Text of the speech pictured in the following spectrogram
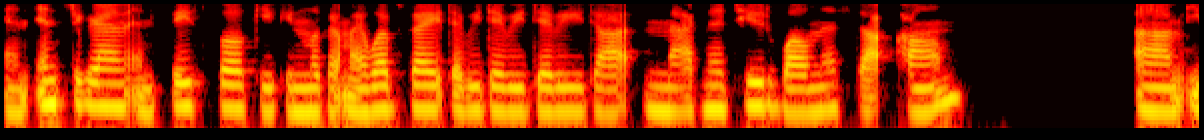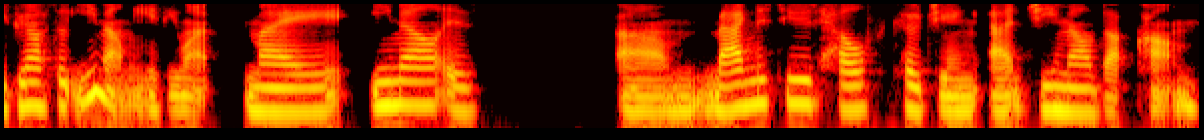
and Instagram and Facebook. You can look at my website, www.magnitudewellness.com. Um, you can also email me if you want. My email is um, magnitudehealthcoaching at gmail.com.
